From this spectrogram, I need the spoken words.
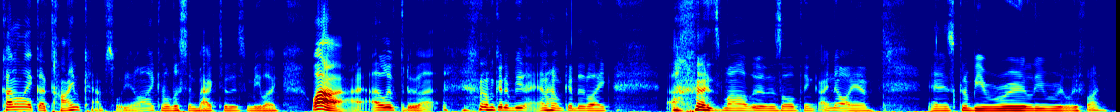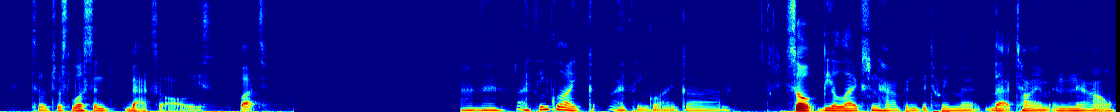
Kind of like a time capsule you know? I can listen back to this and be like wow i, I lived through that. I'm gonna be and i'm gonna like uh, smile through this whole thing. I know i am. And it's gonna be really really fun to just listen back to all these. But and then I think like I think like um so the election happened between the that time and now.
